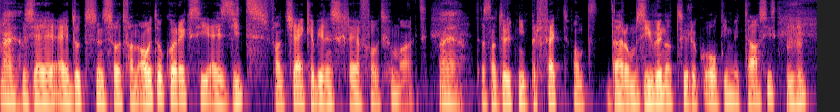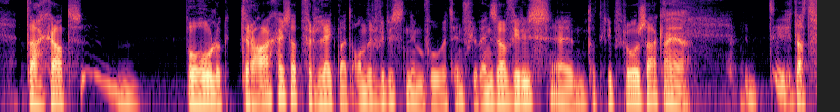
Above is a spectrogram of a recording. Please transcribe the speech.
Ah, ja. Dus hij, hij doet een soort van autocorrectie. Hij ziet van, tja, ik heb hier een schrijffout gemaakt. Ah, ja. Dat is natuurlijk niet perfect, want daarom zien we natuurlijk ook die mutaties. Mhm. Dat gaat behoorlijk traag als je dat vergelijkt met andere virussen, neem bijvoorbeeld het influenzavirus, eh, dat griep veroorzaakt. Ah, ja. Dat, dat,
